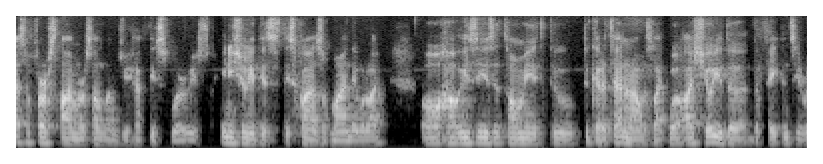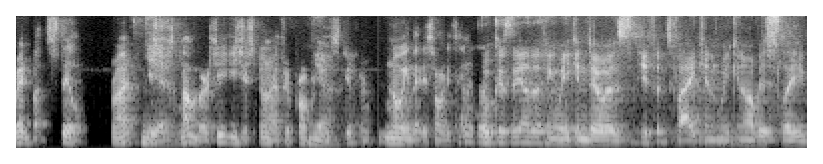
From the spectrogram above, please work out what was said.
as a first timer, sometimes you have these worries. Initially, this these clients of mine, they were like, "Oh, how easy is it, Tommy, to to get a tenant?" I was like, "Well, I show you the the vacancy rate, but still." Right? It's yeah. just numbers. You, you just don't know if your property yeah. is different, knowing that it's already tenanted. Well, because the other thing we can do is if it's vacant, we can obviously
